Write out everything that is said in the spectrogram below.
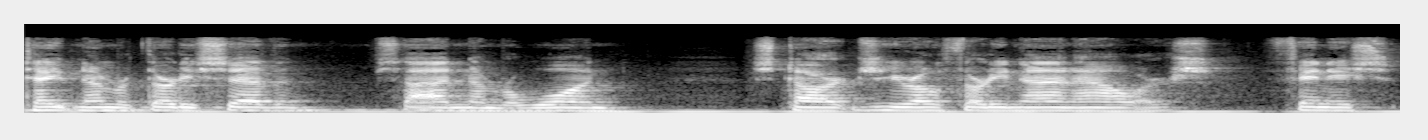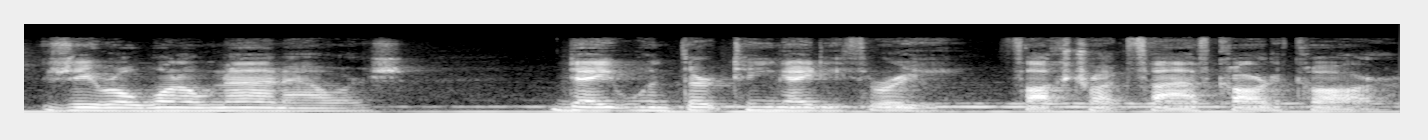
tape number 37, side number 1, start 039 hours, finish 0109 hours, date 11383, Foxtrot 5 car to car.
